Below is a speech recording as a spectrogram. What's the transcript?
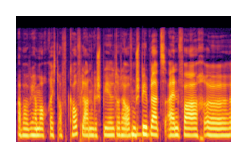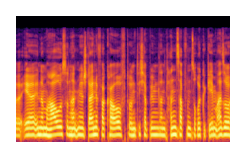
aber wir haben auch recht oft Kaufladen gespielt oder auf dem mhm. Spielplatz einfach äh, er in einem Haus und hat mir Steine verkauft und ich habe ihm dann Tannenzapfen zurückgegeben. Also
